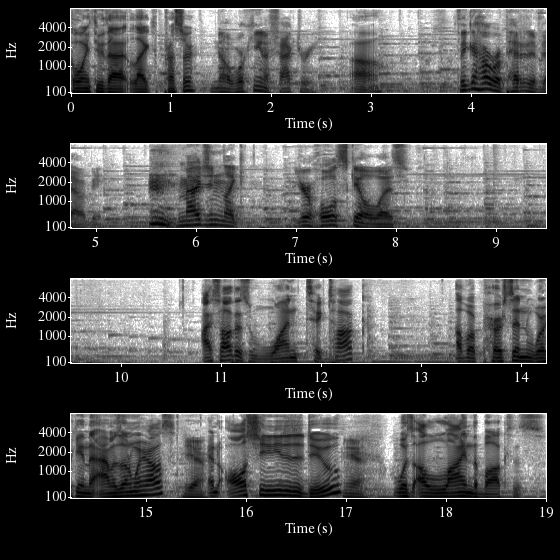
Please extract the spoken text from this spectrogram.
Going through that like presser. No, working in a factory. Oh. Think of how repetitive that would be. Imagine like your whole skill was I saw this one TikTok of a person working in the Amazon warehouse. Yeah. And all she needed to do yeah, was align the boxes.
